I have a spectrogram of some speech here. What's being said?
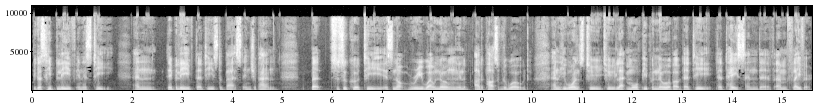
because he believed in his tea and they believe that he's the best in Japan. But Suzuka tea is not really well known in other parts of the world, and he wants to to let more people know about their tea, their taste and their um, flavor.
